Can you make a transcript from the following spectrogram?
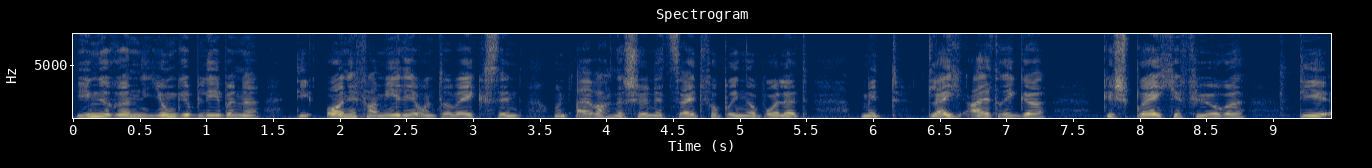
Jüngeren, Junggebliebene, die ohne Familie unterwegs sind und einfach eine schöne Zeit verbringen wollen, mit Gleichaltrigen Gespräche führen, die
